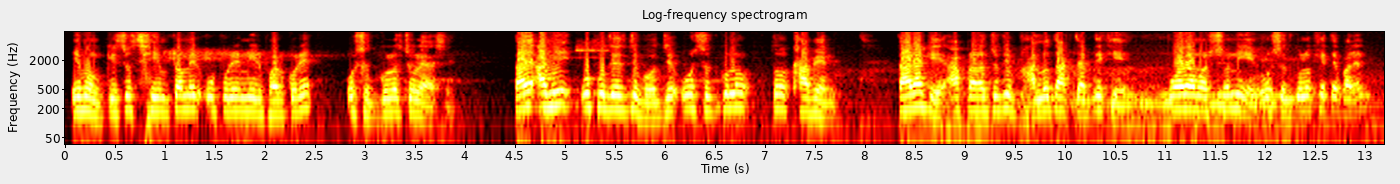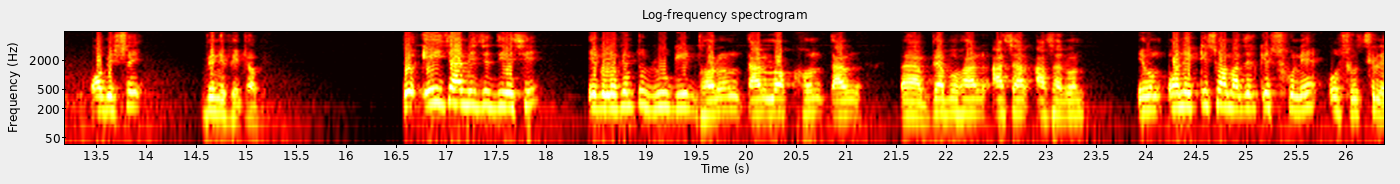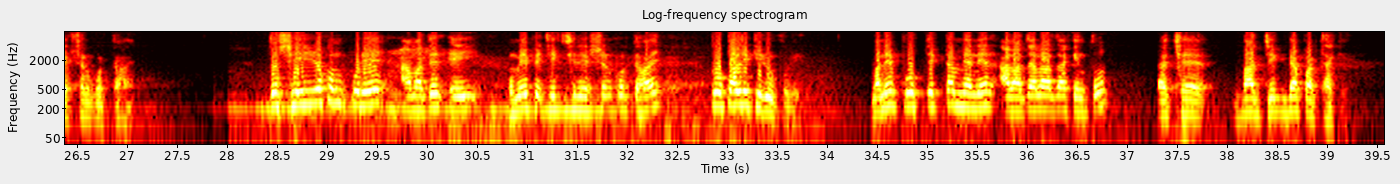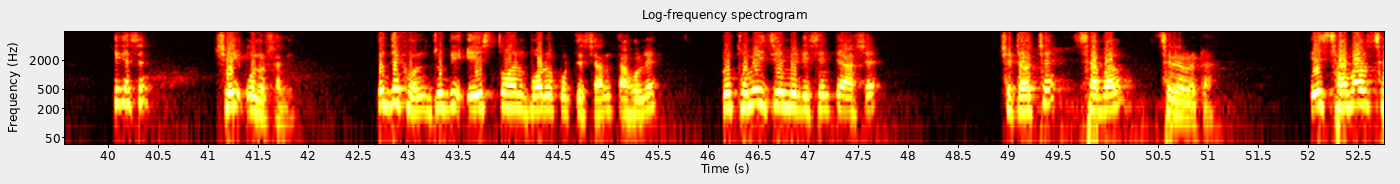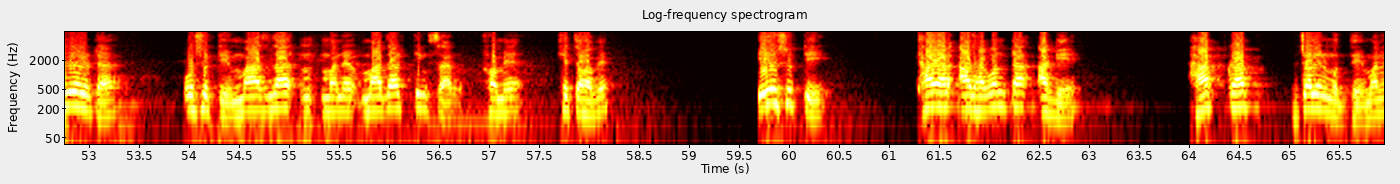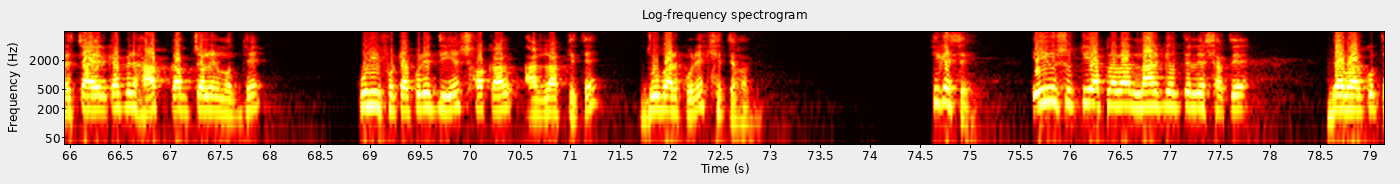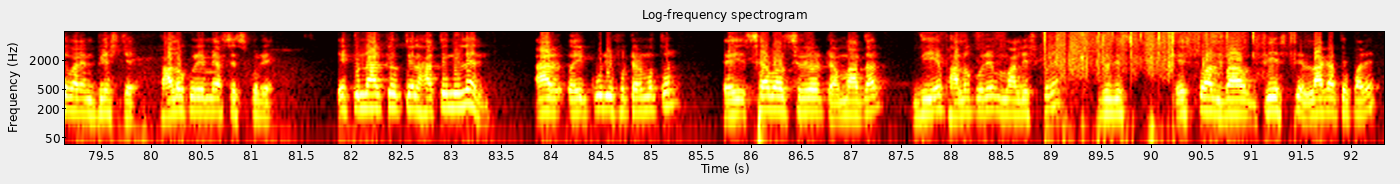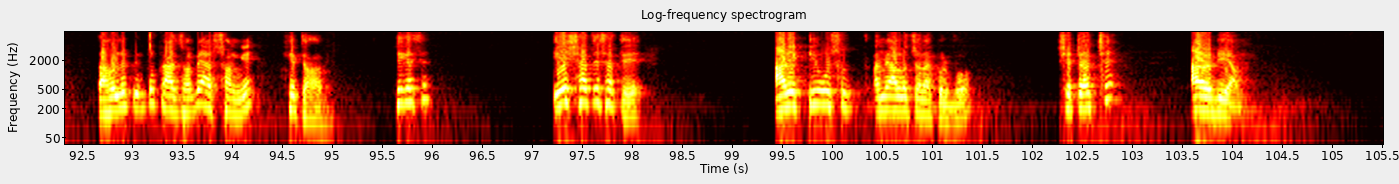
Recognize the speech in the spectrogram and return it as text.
এবং কিছু সিমটমের উপরে নির্ভর করে ওষুধগুলো চলে আসে। তাই আমি উপদেশ দেব যে ওষুধগুলো তো খাবেন। তার আগে আপনারা যদি ভালো ডাক্তার দেখে পরামর্শ নিয়ে ওষুধগুলো খেতে পারেন, অবশ্যই বেনিফিট হবে। তো এই যে আমি যে দিয়েছি, এগুলো কিন্তু রুগীর ধরন, তার লক্ষণ, তার ব্যবহার, আচার, আচরণ এবং অনেক কিছু আমাদেরকে শুনে ওষুধ সিলেকশন করতে হয়। তো সেই রকম করে আমাদের এই হোমিওপ্যাথিক সিলেকশন করতে হয় টোটালিটির উপরে। মানে প্রত্যেকটা ম্যানের আলাদা আলাদা কিন্তু হচ্ছে বাহ্যিক ব্যাপার থাকে। ঠিক আছে? সেই অনুসারে। তো দেখুন, যদি এই স্তন বড় করতে চান, তাহলে প্রথমেই যে মেডিসিনটা আসে, সেটা হচ্ছে স্যাবাল সেরেরোটা এই স্যাবাল সেরেরোটা ওষুধটি মাদার মানে মাদার টিংসার ফর্মে খেতে হবে। এই ওষুধটি খাওয়ার আধা ঘণ্টা আগে হাফ কাপ জলের মধ্যে মানে চায়ের কাপের হাফ কাপ জলের মধ্যে কুড়ি ফোঁটা করে দিয়ে সকাল আর রাত্রিতে দুবার করে খেতে হবে। ঠিক আছে? এই ওষুধটি আপনারা নারকেল তেলের সাথে ব্যবহার করতে পারেন বেস্টে ভালো করে ম্যাসেজ করে। একটু নারকেল তেল হাতে নিলেন আর ওই কুড়ি ফোঁটার মতন এই সেভাল সিরিয়ালটা মাদার দিয়ে ভালো করে মালিশ করে যদি স্টোন বা বেস্টে লাগাতে পারে তাহলে কিন্তু কাজ হবে আর সঙ্গে খেতে হবে। ঠিক আছে? এর সাথে সাথে আরেকটি ওষুধ আমি আলোচনা করব, সেটা হচ্ছে আয়োডিয়াম।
